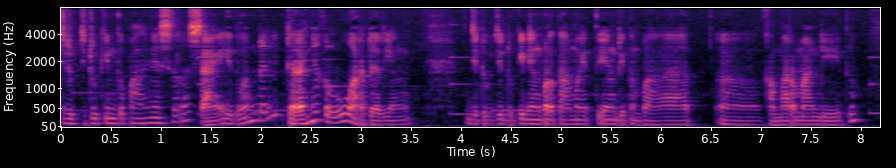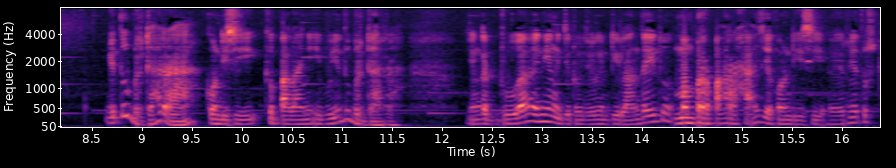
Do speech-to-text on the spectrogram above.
jeduk-jedukin kepalanya selesai itu kan dari darahnya keluar dari yang jeduk-jedukin yang pertama itu yang di tempat uh, kamar mandi itu itu berdarah. Kondisi kepalanya ibunya itu berdarah yang kedua ini yang jeduk-jedukin di lantai itu memperparah aja kondisi. Akhirnya terus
